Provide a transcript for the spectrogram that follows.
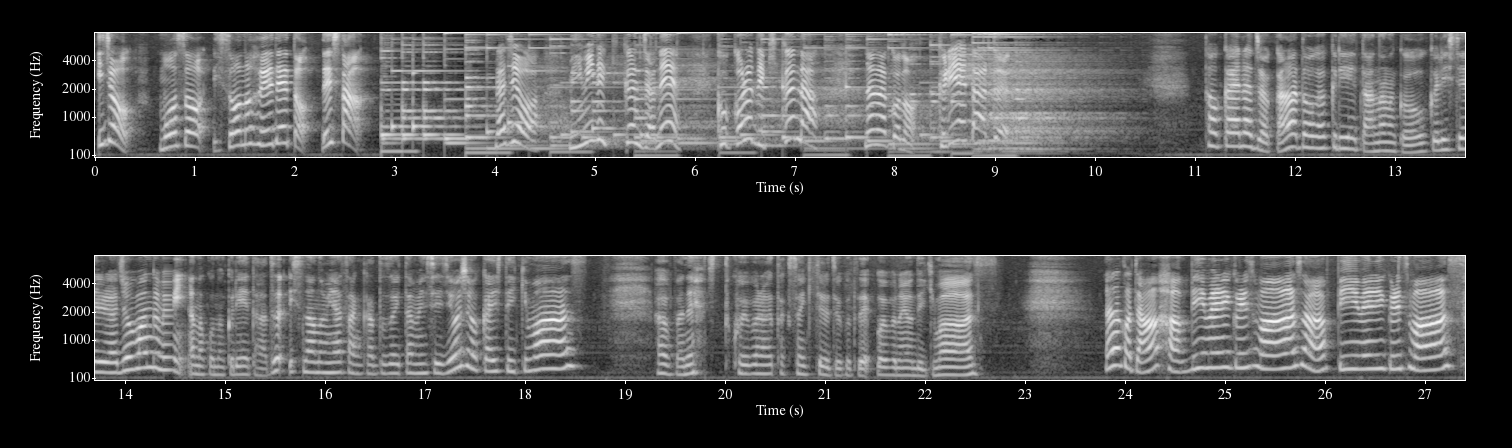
以上、妄想理想の冬デートでした。ラジオは耳で聞くんじゃねえ心で聞くんだナナコのクリエイターズ東海ラジオから動画クリエイターななこをお送りしているラジオ番組。ななこのクリエイターズリスナーの皆さんから届いたメッセージを紹介していきます。やっぱねちょっと恋バナがたくさん来てるということで恋バナ読んでいきます。ななこちゃんハッピーメリークリスマスハッピーメリークリスマス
